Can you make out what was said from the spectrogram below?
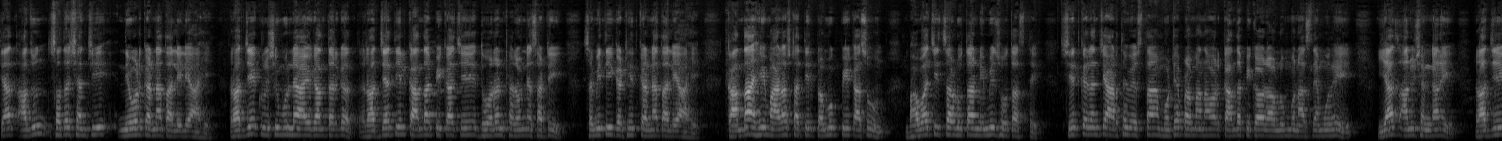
त्यात अजून सदस्यांची निवड करण्यात आलेली आहे. राज्य कृषी मूल्य आयोगांतर्गत राज्यातील कांदा पिकाचे धोरण ठरवण्यासाठी समिती गठीत करण्यात आली आहे. कांदा हे महाराष्ट्रातील प्रमुख पीक असून भावाची चढउतार नेहमीच होत असते. शेतकऱ्यांची अर्थव्यवस्था मोठ्या प्रमाणावर कांदा पिकावर अवलंबून असल्यामुळे याच अनुषंगाने राज्य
